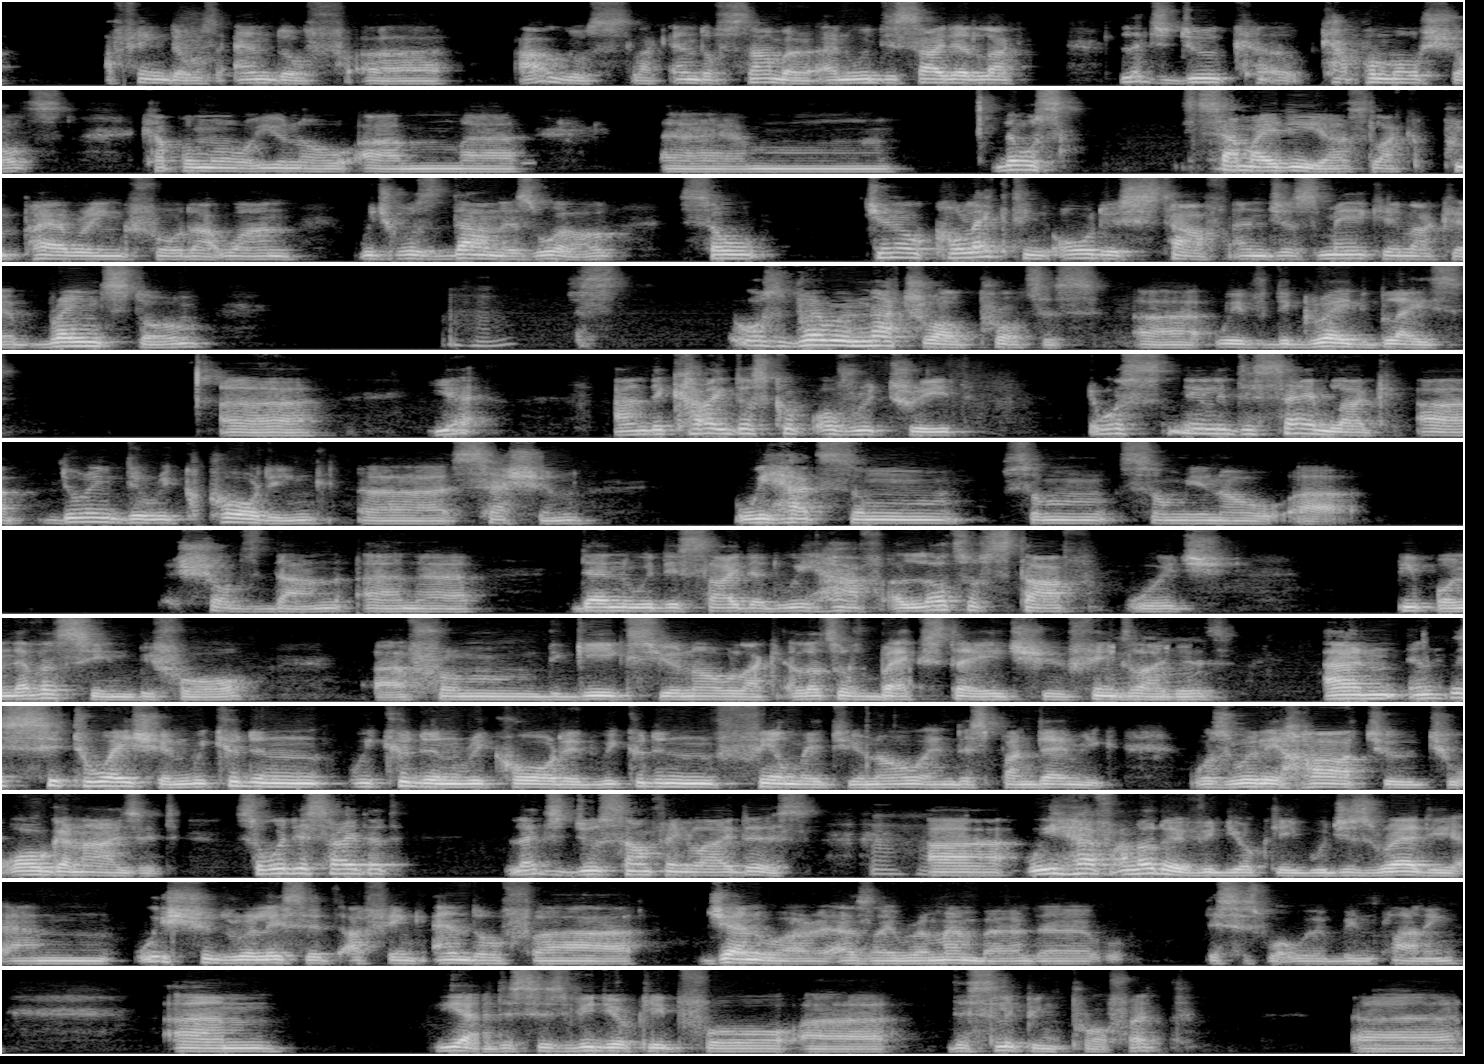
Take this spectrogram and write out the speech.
I think that was end of uh, August, like end of summer. And we decided like, let's do a couple more shots couple more, you know, um, uh, um, there was some ideas like preparing for that one, which was done as well. So, you know, collecting all this stuff and just making like a brainstorm, mm-hmm. just, it was a very natural process uh, with the Great Blaze. Uh, yeah, and the kaleidoscope of retreat it was nearly the same. Like uh, during the recording uh, session, we had some some some you know uh, shots done, and uh, then we decided we have a lot of stuff which people never seen before. Uh, from the gigs, you know, like a lot of backstage things like this and in this situation we couldn't we couldn't record it we couldn't film it you know in this pandemic was really hard to to organize it. So we decided, let's do something like this. Mm-hmm. Uh, we have another video clip which is ready, and we should release it. I think end of uh, January, as I remember. The, this is what we've been planning. Um, yeah, this is video clip for uh, the Sleeping Prophet, uh,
